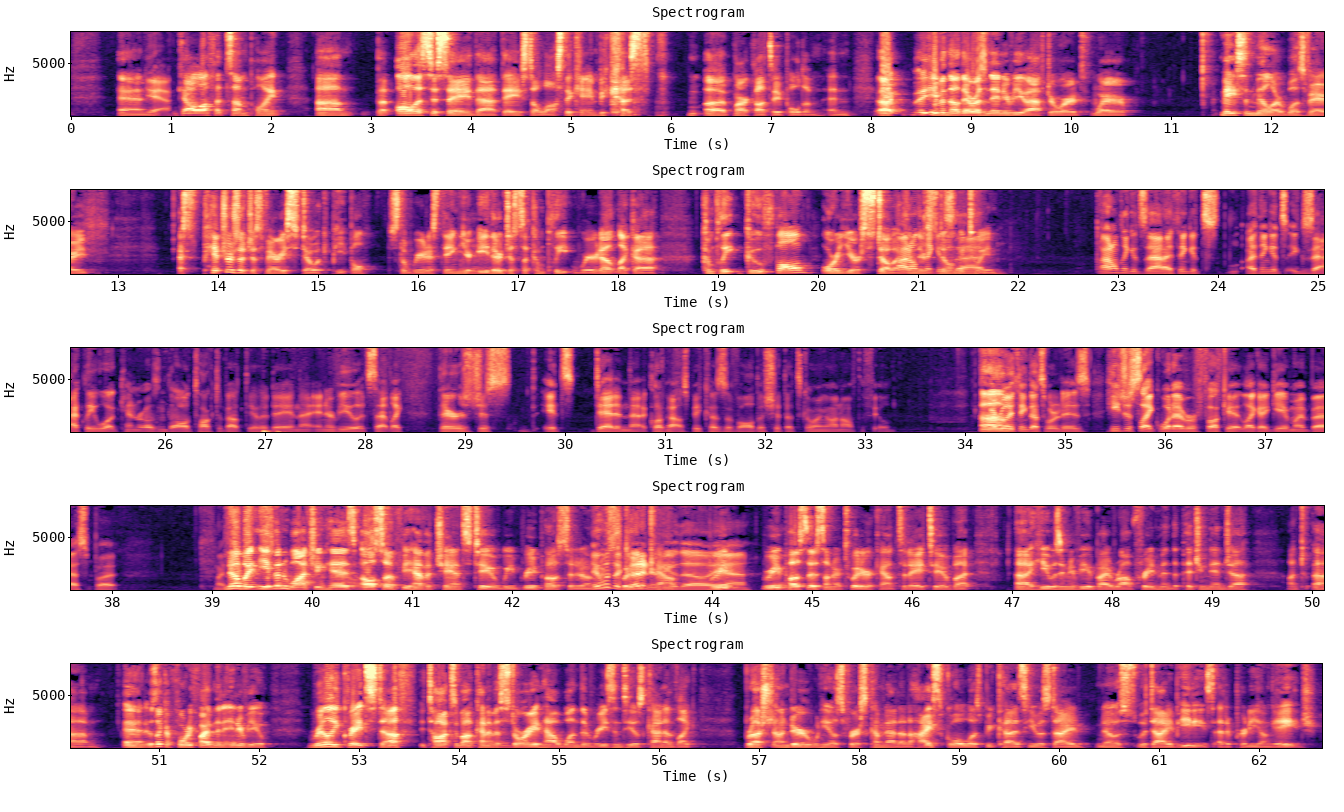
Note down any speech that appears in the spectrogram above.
and yeah. Gelof at some point. Um, but all this to say that they still lost the game because uh, Marcotte pulled him. And uh, even though there was an interview afterwards where Mason Miller was very. Pitchers are just very stoic people. It's the weirdest thing. You're mm-hmm. either just a complete weirdo, like a complete goofball, or you're stoic, and there's no in between. I don't think it's that. I think it's I think it's exactly what Ken Rosenthal talked about the other day in that interview. It's that like there's just it's dead in that clubhouse because of all the shit that's going on off the field. Um, I really think that's what it is. He's just like whatever, fuck it. Like I gave my best, but my no. But even watching his, also if you have a chance to, we reposted it on. It was a Twitter good account. interview, though. Re- yeah, reposted this on our Twitter account today too. But uh, he was interviewed by Rob Friedman, the pitching ninja, on um, and it was like a forty-five minute interview. Really great stuff. It talks about kind of a mm. story and how one of the reasons he was kind of like brushed under when he was first coming out of high school was because he was diagnosed with diabetes at a pretty young age.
